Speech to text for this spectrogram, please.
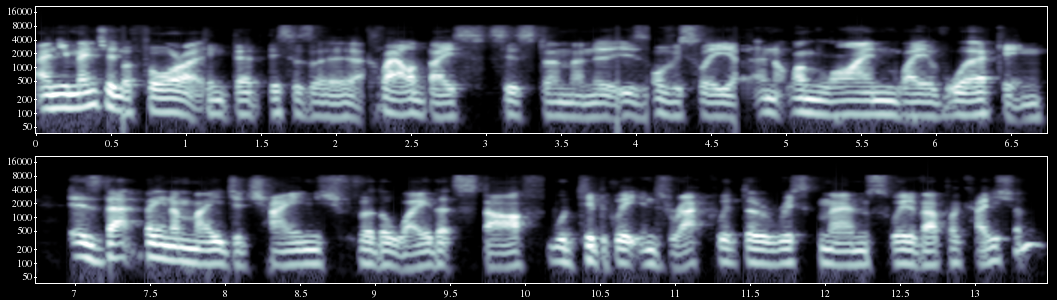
and you mentioned before, I think that this is a cloud based system and it is obviously an online way of working. Has that been a major change for the way that staff would typically interact with the Riskman suite of application?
